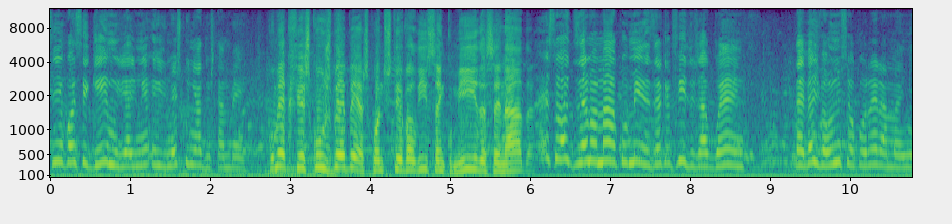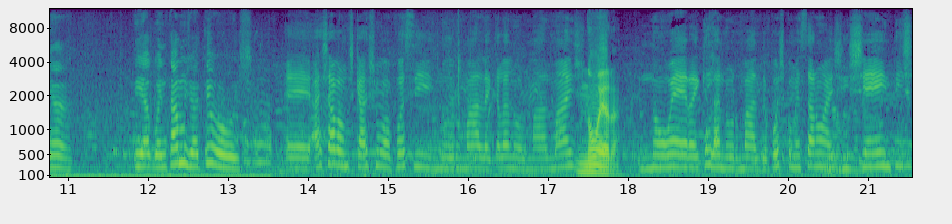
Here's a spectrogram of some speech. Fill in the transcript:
Sim, conseguimos, e minhas- e os meus cunhados também. Como é que fez com os bebés quando esteve ali sem comida, sem nada? É só dizer, mamãe, comida, dizer que filhos, aguento. Talvez vão nos socorrer amanhã. E aguentamos até hoje. É, achávamos que a chuva fosse normal, aquela normal, mas Não era. não era aquela normal. Depois começaram as enchentes,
